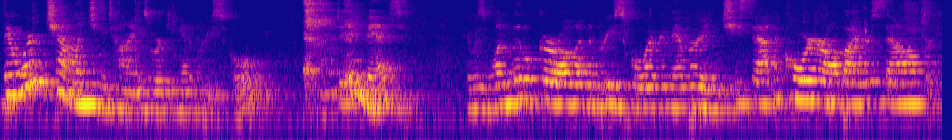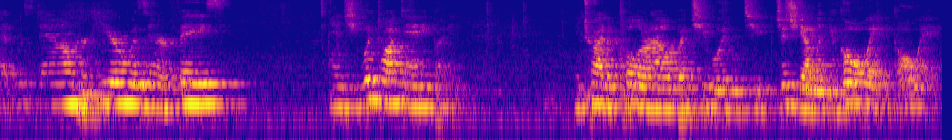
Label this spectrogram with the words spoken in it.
There were challenging times working at a preschool, to admit. There was one little girl in the preschool, I remember, and she sat in a corner all by herself. Her head was down, her hair was in her face, and she wouldn't talk to anybody. You try to pull her out, but she wouldn't. She'd just yell at you, go away, go away.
